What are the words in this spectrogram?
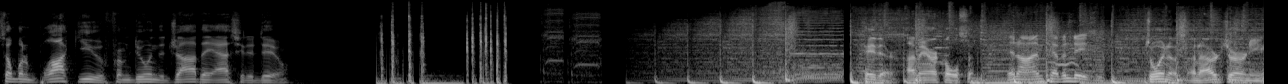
someone block you from doing the job they asked you to do? Hey there, I'm Eric Olson. And I'm Kevin Daisy. Join us on our journey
